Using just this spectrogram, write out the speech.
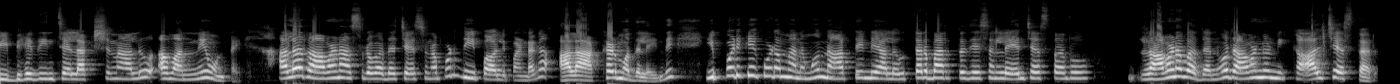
విభేదించే లక్షణాలు అవన్నీ ఉంటాయి. అలా రావణాసురవధ చేసినప్పుడు దీపావళి పండగ అలా అక్కడ మొదలైంది. ఇప్పటికీ కూడా మనము నార్త్ ఇండియాలో ఉత్తర భారతదేశంలో ఏం చేస్తారు? రావణ వధను రావణుని కాల్ చేస్తారు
